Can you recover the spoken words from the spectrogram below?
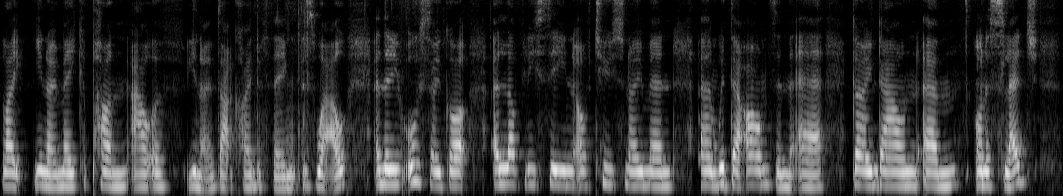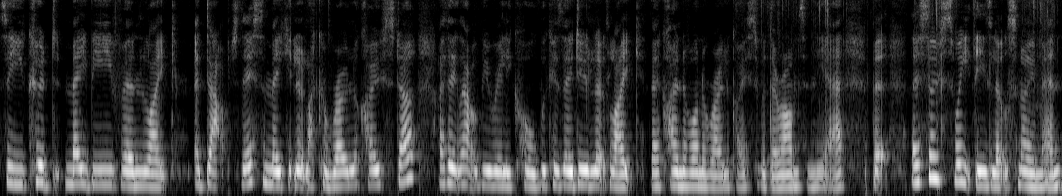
like you know make a pun out of you know that kind of thing as well. And then you've also got a lovely scene of two snowmen um, with their arms in the air going down um, on a sledge. So you could maybe even like adapt this and make it look like a roller coaster. I think that would be really cool because they do look like they're kind of on a roller coaster with their arms in the air. But they're so sweet these little snowmen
